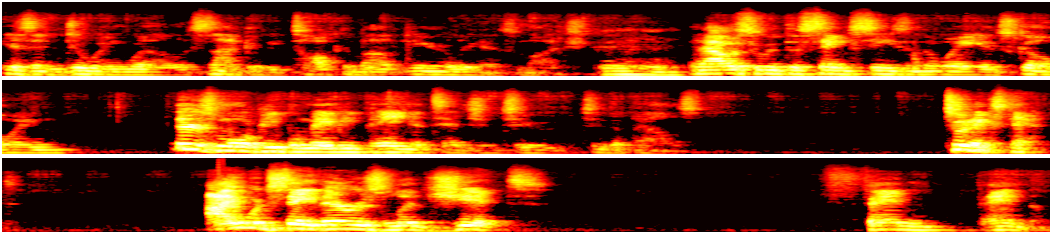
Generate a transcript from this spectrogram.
isn't doing well, it's not going to be talked about nearly as much. Mm-hmm. And obviously, with the same season the way it's going, there's more people maybe paying attention to to the Pels to an extent. I would say there is legit fan fandom,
